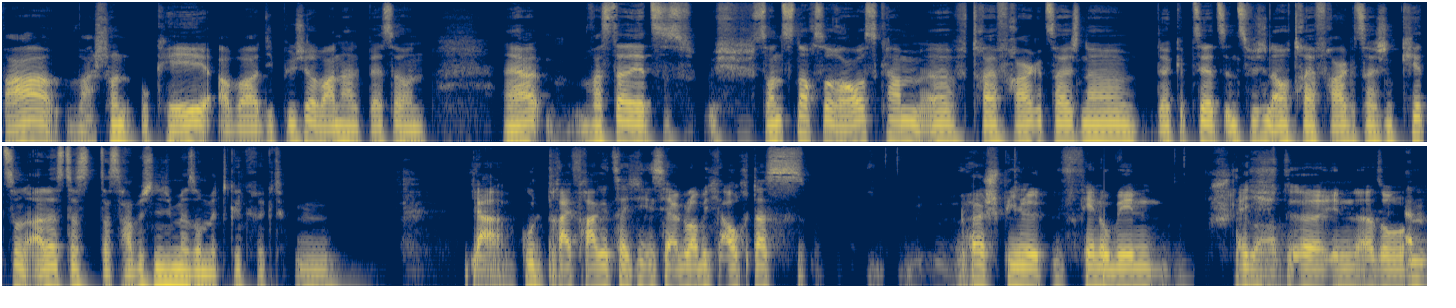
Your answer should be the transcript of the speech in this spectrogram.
war war schon okay, aber die Bücher waren halt besser und naja, was da jetzt sonst noch so rauskam, äh, drei Fragezeichen, na, da gibt's ja jetzt inzwischen auch drei Fragezeichen Kids und alles, das, das habe ich nicht mehr so mitgekriegt. Mhm. Ja, gut, drei Fragezeichen ist ja, glaube ich, auch das Hörspielphänomen schlecht äh, in also ähm,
